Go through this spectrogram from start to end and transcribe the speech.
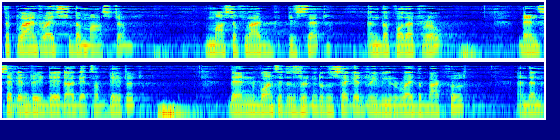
the client writes to the master. Master flag is set and the, for that row. Then secondary data gets updated. Then once it is written to the secondary, we write the backfill. And then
